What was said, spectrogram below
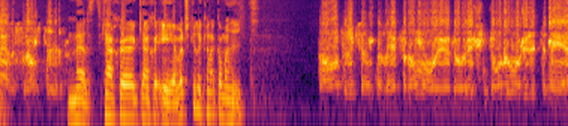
Mellströms tid. Melst, kanske, kanske Evert skulle kunna komma hit? Ja, till exempel det. För de var ju... Då, då var det lite mer...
